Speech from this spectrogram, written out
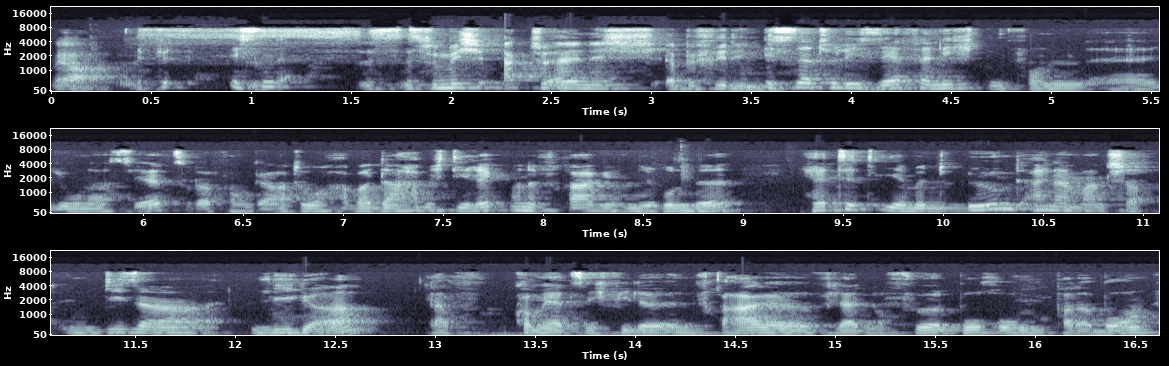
ja, es ist, ist, ist, ist für mich aktuell nicht äh, befriedigend. Ist natürlich sehr vernichtend von äh, Jonas jetzt oder von Gato, aber da habe ich direkt mal eine Frage in die Runde. Hättet ihr mit irgendeiner Mannschaft in dieser Liga, da kommen jetzt nicht viele in Frage, vielleicht noch Fürth, Bochum, Paderborn,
